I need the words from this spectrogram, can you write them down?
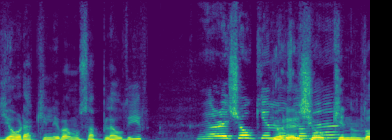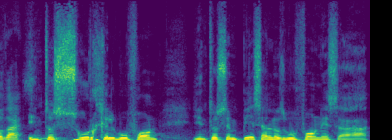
¿y ahora a quién le vamos a aplaudir? ¿Y ahora el show quién Y ahora nos el lo show, da? ¿quién nos lo da? Entonces surge el bufón y entonces empiezan los bufones a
